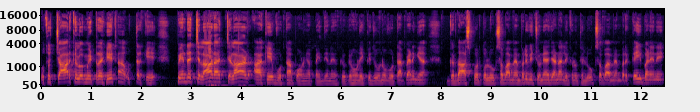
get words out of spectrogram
ਉਥੋਂ 4 ਕਿਲੋਮੀਟਰ ਹੇਠਾਂ ਉਤਰ ਕੇ ਪਿੰਡ ਚਲਾੜ ਆ ਚਲਾੜ ਆ ਕੇ ਵੋਟਾਂ ਪਾਉਣੀਆਂ ਪੈਂਦੀਆਂ ਨੇ, ਕਿਉਂਕਿ ਹੁਣ 1 ਜੂਨ ਨੂੰ ਵੋਟਾਂ ਪੈਣਗੀਆਂ। ਗੁਰਦਾਸਪੁਰ ਤੋਂ ਲੋਕ ਸਭਾ ਮੈਂਬਰ ਵੀ ਚੁਣਿਆ ਜਾਣਾ, ਲੇਕਿਨ ਉੱਥੇ ਲੋਕ ਸਭਾ ਮੈਂਬਰ ਕਈ ਬਣੇ ਨੇ,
